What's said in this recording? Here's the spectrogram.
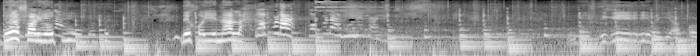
ढेर सारी होती है इधर पे। देखो ये नाला। कपड़ा कपड़ा। देखिए भैया और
